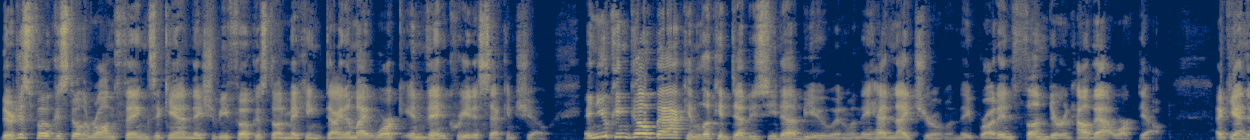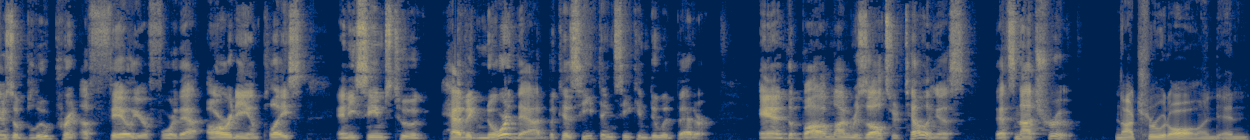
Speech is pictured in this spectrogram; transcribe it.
they're just focused on the wrong things. Again, they should be focused on making dynamite work and then create a second show. And you can go back and look at WCW and when they had Nitro and they brought in Thunder and how that worked out. Again, there's a blueprint of failure for that already in place. And he seems to have ignored that because he thinks he can do it better. And the bottom line results are telling us that's not true. Not true at all. And and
